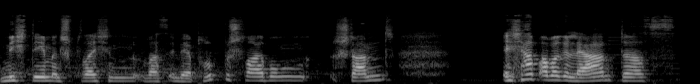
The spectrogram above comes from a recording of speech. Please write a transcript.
nicht dem entsprechen, was in der Produktbeschreibung stand. Ich habe aber gelernt, dass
